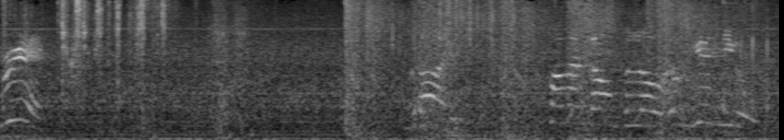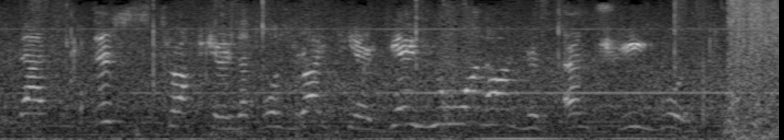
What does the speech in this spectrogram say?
brick. Guys, comment down below if you knew that this structure that was right here gave you 103 wood.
